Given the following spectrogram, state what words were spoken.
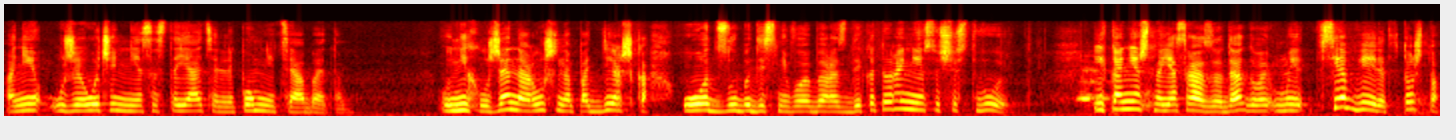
они уже очень несостоятельны, помните об этом. У них уже нарушена поддержка от зубодесневой борозды, которая не существует. И, конечно, я сразу, да, говорю, мы все верят в то, что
